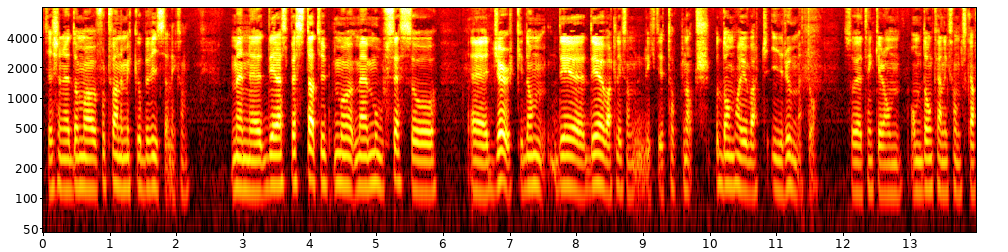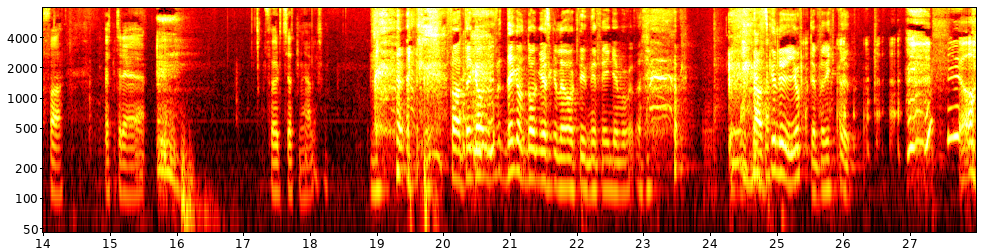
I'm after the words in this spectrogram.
Så jag känner att de har fortfarande mycket att bevisa liksom. Men eh, deras bästa, typ med Moses och eh, Jerk, de, det, det har varit liksom riktigt top notch. Och de har ju varit i rummet då. Så jag tänker om, om de kan liksom skaffa bättre förutsättningar liksom. Fan, tänk om, tänk om Dogge skulle ha åkt in i fingerbordet. Han skulle ju gjort det på riktigt. Ja.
